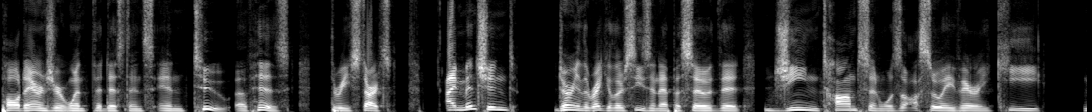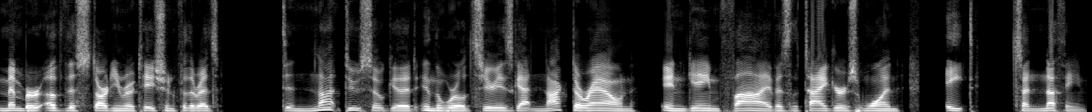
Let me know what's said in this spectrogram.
Paul Derringer went the distance in two of his three starts. I mentioned during the regular season episode that Gene Thompson was also a very key member of this starting rotation for the Reds. Did not do so good in the World Series, got knocked around in game five as the Tigers won eight to nothing.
